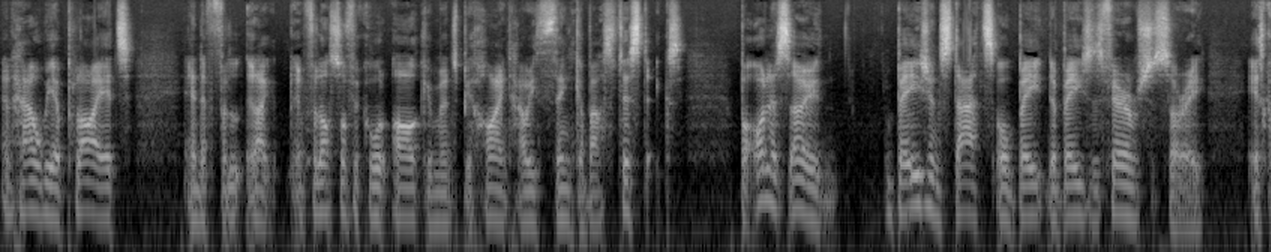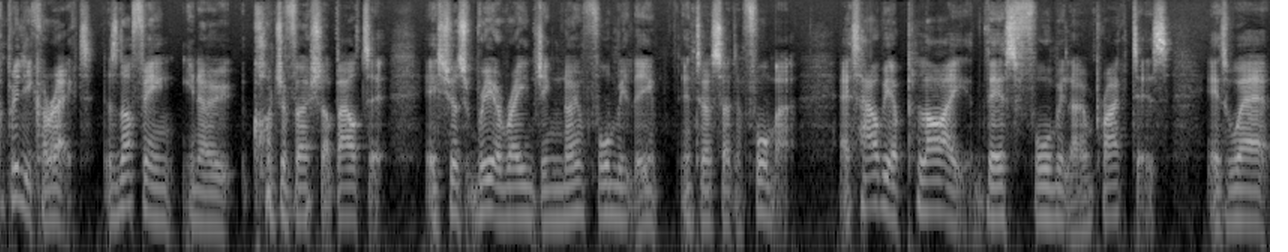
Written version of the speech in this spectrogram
and how we apply it in the like in philosophical arguments behind how we think about statistics. But on its own, Bayesian stats or the Bayes' theorem, sorry, is completely correct. There's nothing you know controversial about it. It's just rearranging known formulae into a certain format. It's how we apply this formula in practice is where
